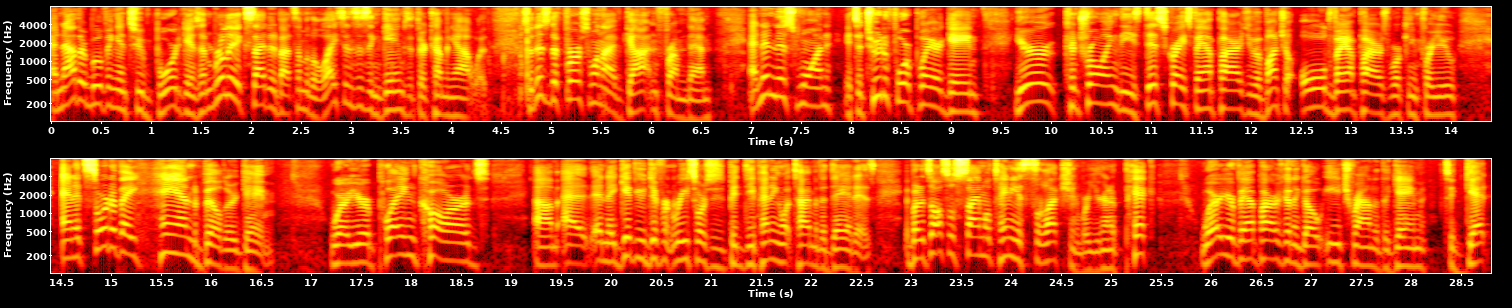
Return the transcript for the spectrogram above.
and now they're moving into board games. I'm really excited about some of the licenses and games that they're coming out with. So this is the first one I've gotten from them. And in this one, it's a two to four player game. You're controlling these disgraced vampires. You have a bunch of old vampires working for you, and it's sort of a hand builder game where you're playing cards. Um, and they give you different resources depending on what time of the day it is. But it's also simultaneous selection where you're going to pick where your vampire is going to go each round of the game to get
